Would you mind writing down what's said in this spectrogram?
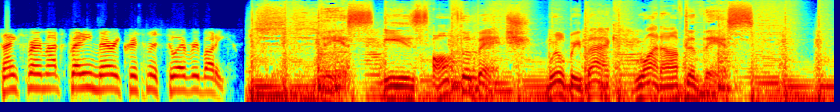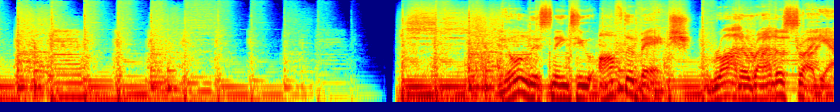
Thanks very much, Benny. Merry Christmas to everybody. This is Off the Bench. We'll be back right after this. You're listening to Off the Bench, right around Australia.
